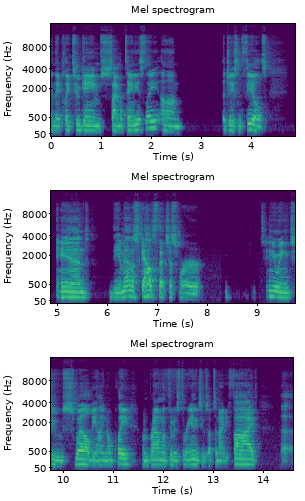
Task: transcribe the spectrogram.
and they played two games simultaneously on adjacent fields. And the amount of scouts that just were continuing to swell behind home plate when Brown went through his three innings, he was up to 95, uh,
